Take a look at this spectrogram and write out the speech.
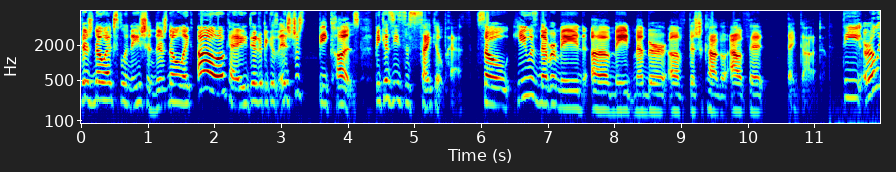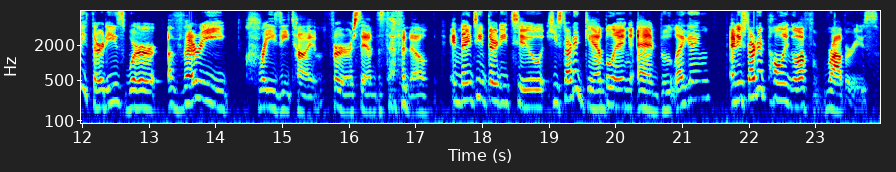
There's no explanation. There's no, like, oh, okay, he did it because it's just because. Because he's a psychopath. So he was never made a made member of the Chicago outfit, thank God. The early 30s were a very crazy time for Sam DeStefano. In 1932, he started gambling and bootlegging, and he started pulling off robberies.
